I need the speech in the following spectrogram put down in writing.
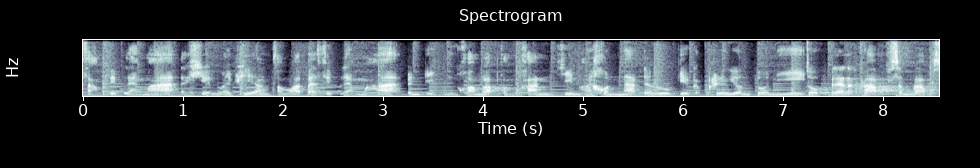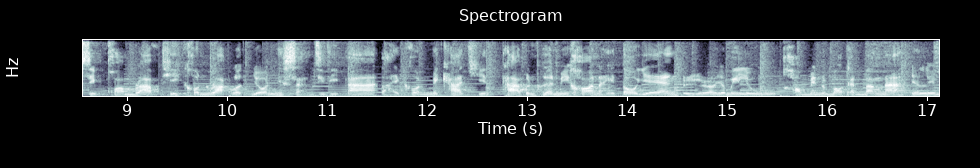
330 แรงม้า แต่เขียนไว้เพียง 280 แรงม้า เป็นอีกหนึ่งความลับสำคัญที่น้อยคนน่าจะรู้เกี่ยวกับเครื่องยนต์ตัวนี้ จบไปแล้วนะครับสำหรับ 10 ความลับที่คนรักรถยนต์นิสสัน GTR หลายคนไม่คาดคิด ถ้าเพื่อนๆมีข้อไหนโต้แย้ง หรือเรายังไม่รู้ คอมเมนต์มาบอกกันบ้างนะ อย่าลืม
